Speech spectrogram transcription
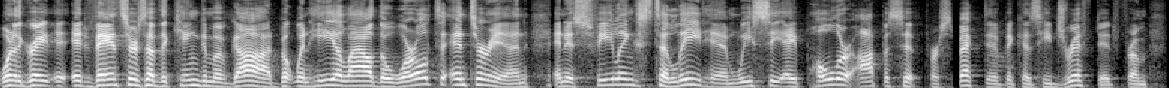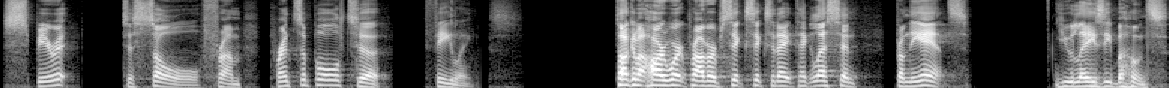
one of the great advancers of the kingdom of God. But when he allowed the world to enter in and his feelings to lead him, we see a polar opposite perspective because he drifted from spirit to soul, from principle to feelings. Talking about hard work, Proverbs 6, 6 and 8, take a lesson from the ants. You lazy bones.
